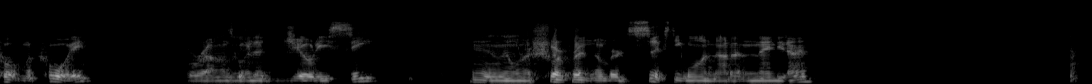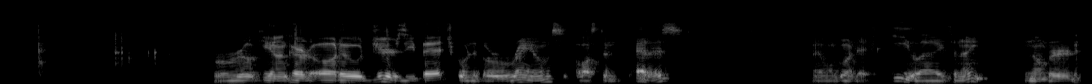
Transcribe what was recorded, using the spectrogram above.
Colt McCoy. Browns going to Jody C. And then on a short print numbered 61 out of 99. Rookie on card auto jersey patch going to the Rams, Austin Pettis. And we're going to Eli tonight, numbered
